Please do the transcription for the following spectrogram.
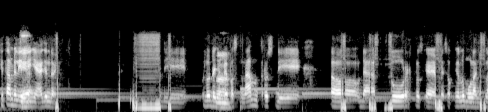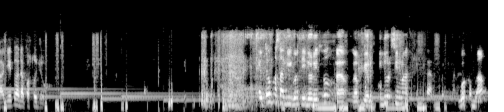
kita ambil Kayak- intinya aja Ndoy. Di lu udah nyampe Hmm. pos 6 terus di eh, udah tidur terus kayak besoknya lu mau lanjut lagi itu ada pos 7. Itu pas lagi gue tidur itu nggak nggak pure tidur sih gimana? gue kebangun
